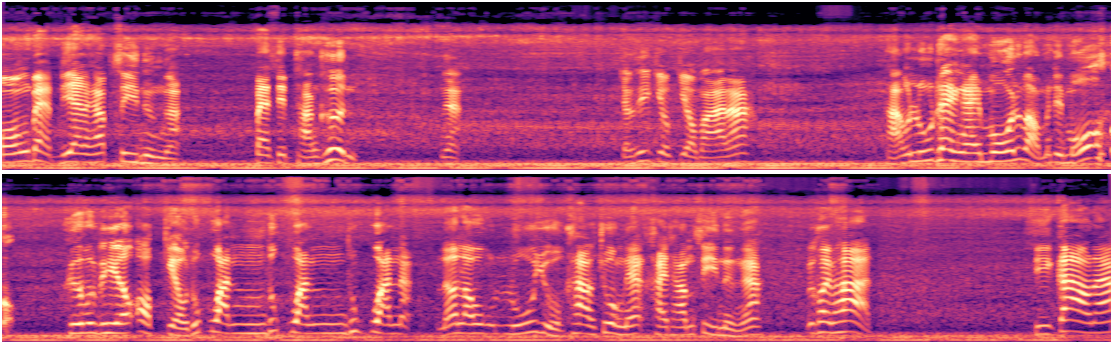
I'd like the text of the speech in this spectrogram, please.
มองแบบเดียนะครับ C1 อะ80ถังขึ้น เนี่ย จากที่เกี่ยวเกี่ยวมานะ ถามว่ารู้ได้ไงโมหรือเปล่าไม่ได้โมคือบางทีเราออกเกี่ยวทุกวันทุกวันทุกวันอะแล้วเรารู้อยู่ข้าวช่วงเนี้ยใครทำ C1 อะไม่ค่อยพลาด49นะ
